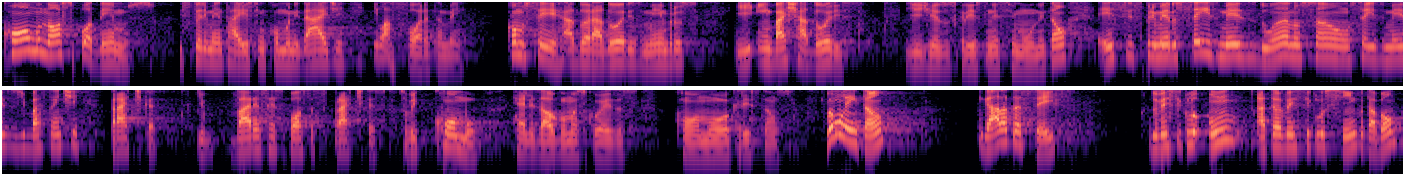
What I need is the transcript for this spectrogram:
como nós podemos experimentar isso em comunidade e lá fora também. Como ser adoradores, membros e embaixadores de Jesus Cristo nesse mundo. Então, esses primeiros seis meses do ano são seis meses de bastante prática, de várias respostas práticas sobre como realizar algumas coisas como cristãos. Vamos ler então, Gálatas 6, do versículo 1 até o versículo 5, tá bom?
